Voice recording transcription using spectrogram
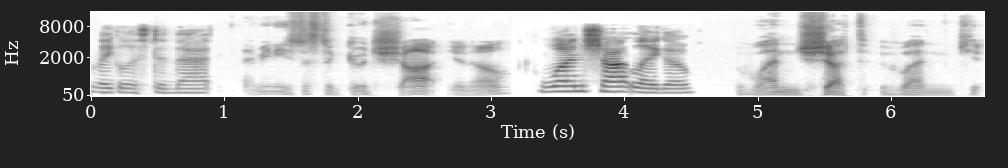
Legolas did that. I mean, he's just a good shot, you know? One shot Lego. One shot, one ki-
